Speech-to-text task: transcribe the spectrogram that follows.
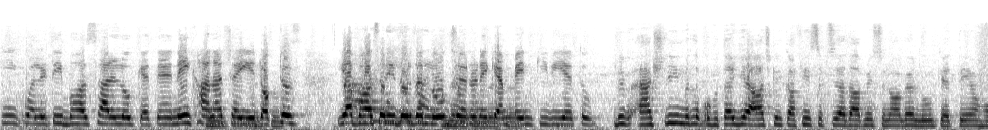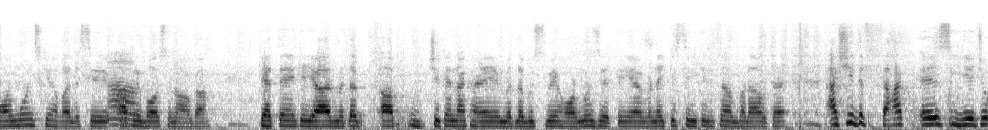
की क्वालिटी बहुत सारे लोग कहते हैं नहीं खाना चाहिए। डॉक्टर्स या बहुत सारे इधर उधर लोग जो उन्होंने कैंपेन की हुई है तो एक्चुअली मतलब होता है ये आजकल काफ़ी सबसे ज़्यादा आपने सुना होगा लोग कहते हैं हार्मोन्स के हवाले से हाँ। आपने बहुत सुना होगा। कहते हैं कि यार मतलब आप चिकन ना खाएँ मतलब उसमें हार्मोन्स देते हैं वरना किस तरीके से इतना बड़ा होता है। एक्चुअली द फैक्ट इज़ ये जो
